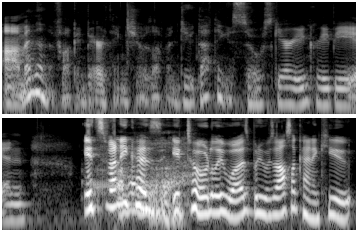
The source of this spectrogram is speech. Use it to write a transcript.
Um, and then the fucking bear thing shows up, and dude, that thing is so scary and creepy. And it's funny because it totally was, but he was also kind of cute.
